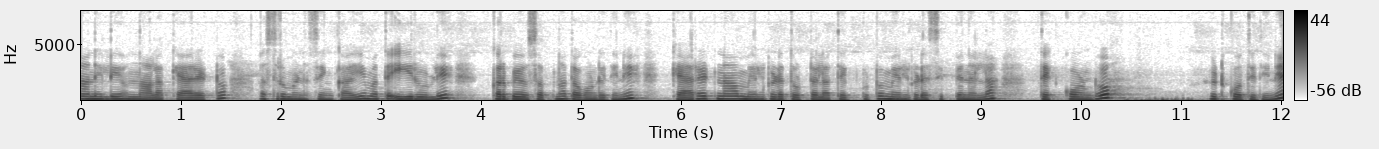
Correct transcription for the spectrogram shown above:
ನಾನಿಲ್ಲಿ ಒಂದು ನಾಲ್ಕು ಕ್ಯಾರೆಟು, ಹಸಿರು ಮೆಣಸಿನಕಾಯಿ ಮತ್ತು ಈರುಳ್ಳಿ, ಕರಿಬೇವು ಸೊಪ್ಪನ್ನ ತೊಗೊಂಡಿದ್ದೀನಿ. ಕ್ಯಾರೆಟ್ನ ಮೇಲ್ಗಡೆ ತೊಟ್ಟೆಲ್ಲ ತೆಗೆದ್ಬಿಟ್ಟು ಮೇಲ್ಗಡೆ ಸಿಪ್ಪೆನೆಲ್ಲ ತೆಕ್ಕೊಂಡು ಇಟ್ಕೋತಿದ್ದೀನಿ.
